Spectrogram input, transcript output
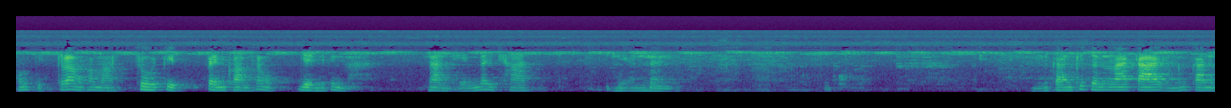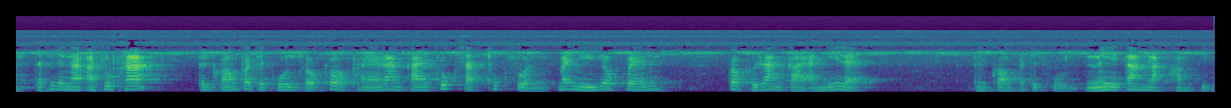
ของจิตตะล่อมเข้ามา สู่จิตเป็นความสงบเย็นขึ้นมา นั่นเห็นได้ชัดนี่อันหนึ่งการพิจารณากายเหมือนกันจะพิจารณาอสุภะเป็นของปฏิกูลโสโครกภายในร่างกายทุกสัตว์ทุกส่วนไม่มียกเว้น ก็คือร่างกายอันนี้แหละ เป็นกองปฏิกูลนี่ตามหลักความจริง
